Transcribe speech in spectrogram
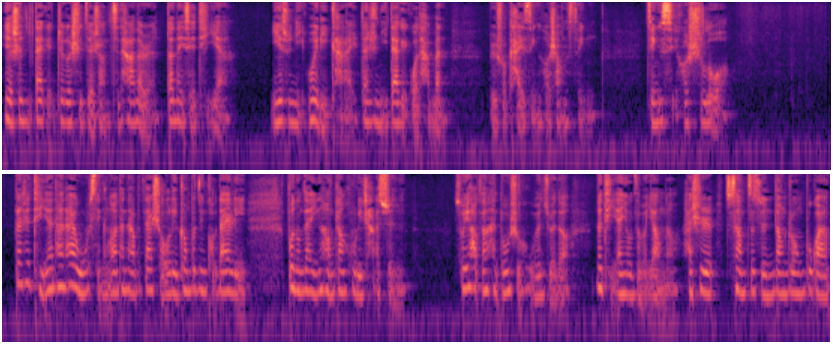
也是你带给这个世界上其他的人的那些体验。也许你会离开，但是你带给过他们，比如说开心和伤心、惊喜和失落。但是体验它太无形了，它拿不在手里，装不进口袋里，不能在银行账户里查询，所以好像很多时候我们觉得，那体验又怎么样呢？还是就像咨询当中，不管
